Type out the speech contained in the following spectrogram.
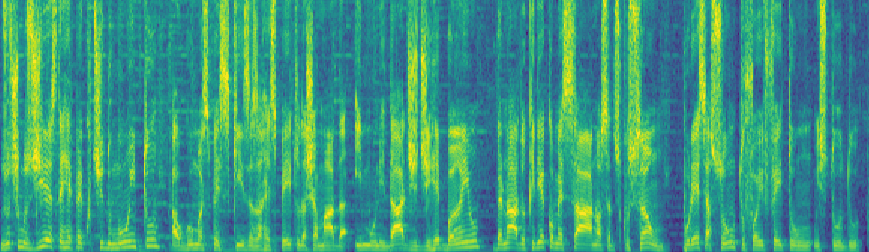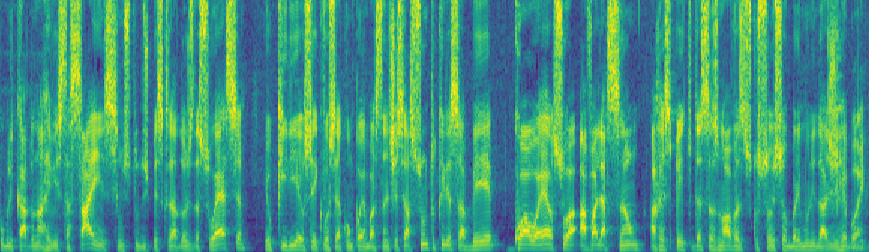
Nos últimos dias tem repercutido muito algumas pesquisas a respeito da chamada imunidade de rebanho. Bernardo, eu queria começar a nossa discussão por esse assunto foi feito um estudo publicado na revista Science, um estudo de pesquisadores da Suécia. Eu queria, eu sei que você acompanha bastante esse assunto, queria saber qual é a sua avaliação a respeito dessas novas discussões sobre a imunidade de rebanho?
